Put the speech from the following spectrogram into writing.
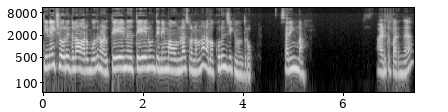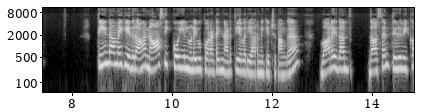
திணைச்சோறு இதெல்லாம் வரும்போது நம்மளுக்கு தேனு தேனும் திணை மாவும்லாம் சொன்னோம்னா நம்ம குறிஞ்சிக்கு வந்துரும். சரிங்களா? அடுத்து பாருங்க. தீண்டாமைக்கு எதிராக நாசிக் கோயில் நுழைவு போராட்டத்தை நடத்தியவர் யாருன்னு கேட்டிருக்காங்க. பாரதிதாசன் திருவிக்கா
